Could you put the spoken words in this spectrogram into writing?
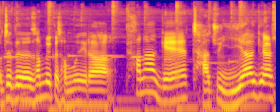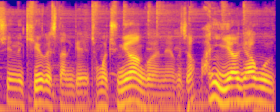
어쨌든 산부인과 전문이라 편하게 자주 이야기할 수 있는 기회가 있었다는 게 정말 중요한 거였네요. 그죠? 많이 이야기하고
